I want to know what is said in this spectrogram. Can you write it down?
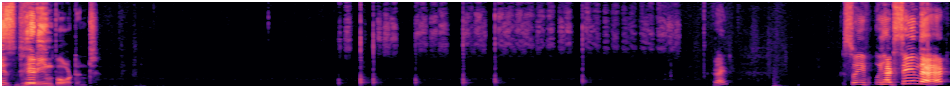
is very important. Right. So, if we had seen that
